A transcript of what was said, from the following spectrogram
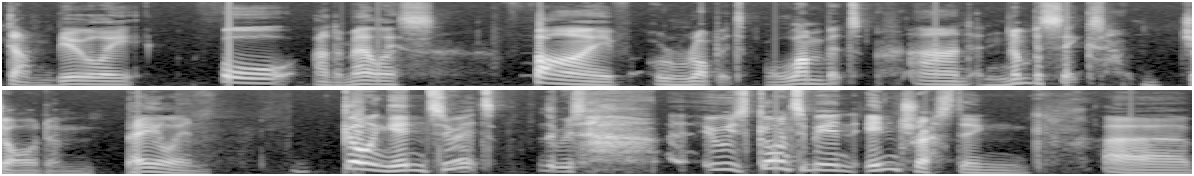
Dan Bewley, four Adam Ellis, five Robert Lambert, and number six Jordan Palin. Going into it, there was it was going to be an interesting uh,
